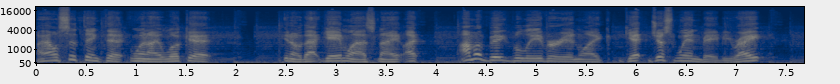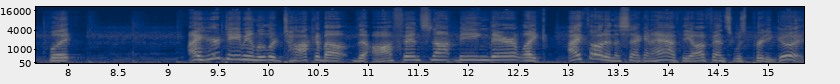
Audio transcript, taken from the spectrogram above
I also think that when I look at you know that game last night, I I'm a big believer in like get just win, baby, right? But I heard Damian Lillard talk about the offense not being there. Like I thought in the second half, the offense was pretty good.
